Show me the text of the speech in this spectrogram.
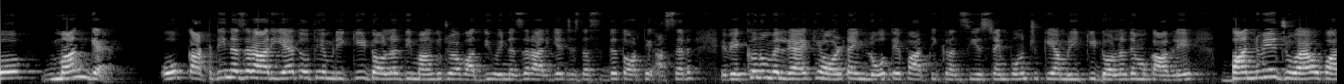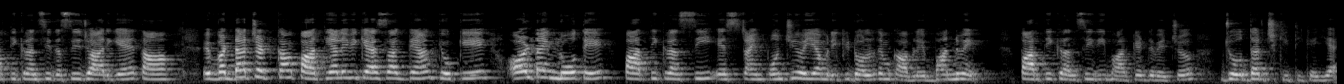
ਮੰਗ ਹੈ ਉਹ ਘਟਦੀ ਨਜ਼ਰ ਆ ਰਹੀ ਹੈ ਤੇ ਉੱਥੇ ਅਮਰੀਕੀ ਡਾਲਰ ਦੀ ਮੰਗ ਜੋ ਹੈ ਵਧਦੀ ਹੋਈ ਨਜ਼ਰ ਆ ਰਹੀ ਹੈ ਜਿਸ ਦਾ ਸਿੱਧੇ ਤੌਰ ਤੇ ਅਸਰ ਇਹ ਵੇਖਣ ਨੂੰ ਮਿਲ ਰਿਹਾ ਹੈ ਕਿ ਆਲ ਟਾਈਮ ਲੋ ਤੇ ਭਾਰਤੀ ਕਰੰਸੀ ਇਸ ਟਾਈਮ ਪਹੁੰਚ ਚੁੱਕੀ ਹੈ। ਅਮਰੀਕੀ ਡਾਲਰ ਦੇ ਮੁਕਾਬਲੇ 92 ਜੋ ਹੈ ਉਹ ਭਾਰਤੀ ਕਰੰਸੀ ਦੱਸੀ ਜਾ ਰਹੀ ਹੈ। ਤਾਂ ਇਹ ਵੱਡਾ ਝਟਕਾ ਭਾਰਤੀਆਂ ਲਈ ਵੀ ਕਹਿ ਸਕਦੇ ਹਾਂ, ਕਿਉਂਕਿ ਆਲ ਟਾਈਮ ਲੋ ਤੇ ਭਾਰਤੀ ਕਰੰਸੀ ਇਸ ਟਾਈਮ ਪਹੁੰਚੀ ਹੋਈ ਹੈ। ਅਮਰੀਕੀ ਡਾਲਰ ਦੇ ਮੁਕਾਬਲੇ 92 ਭਾਰਤੀ ਕਰੰਸੀ ਦੀ ਮਾਰਕੀਟ ਦੇ ਵਿੱਚ ਜੋ ਦਰਜ ਕੀਤੀ ਗਈ ਹੈ।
